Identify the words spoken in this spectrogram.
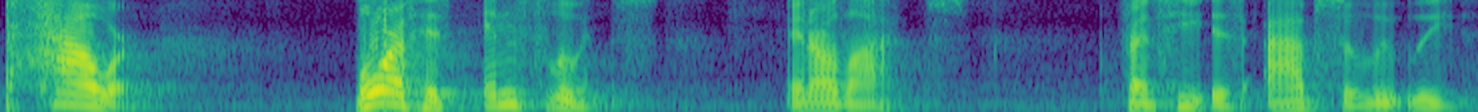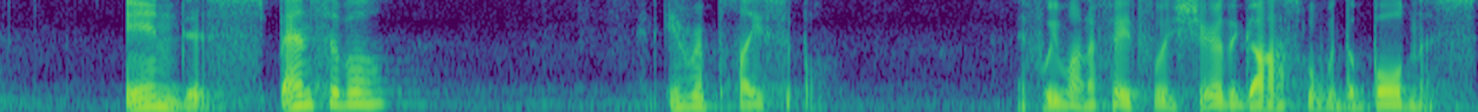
power, more of His influence in our lives. Friends, He is absolutely indispensable and irreplaceable if we want to faithfully share the gospel with the boldness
